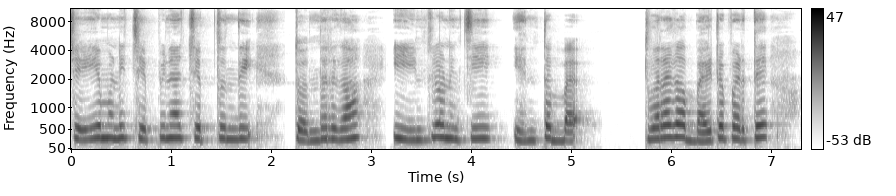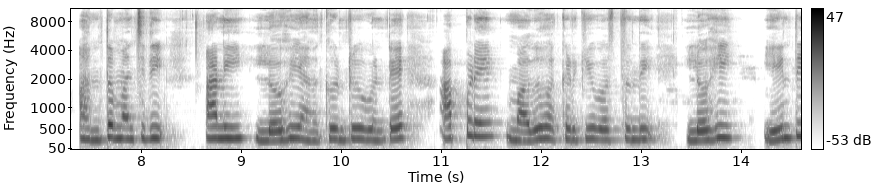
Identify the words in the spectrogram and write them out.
చేయమని చెప్పినా చెప్తుంది. తొందరగా ఈ ఇంట్లో నుంచి ఎంత బ త్వరగా బయటపడితే అంత మంచిది అని లోహి అనుకుంటూ ఉంటే అప్పుడే మధు అక్కడికి వస్తుంది. లోహి ఏంటి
